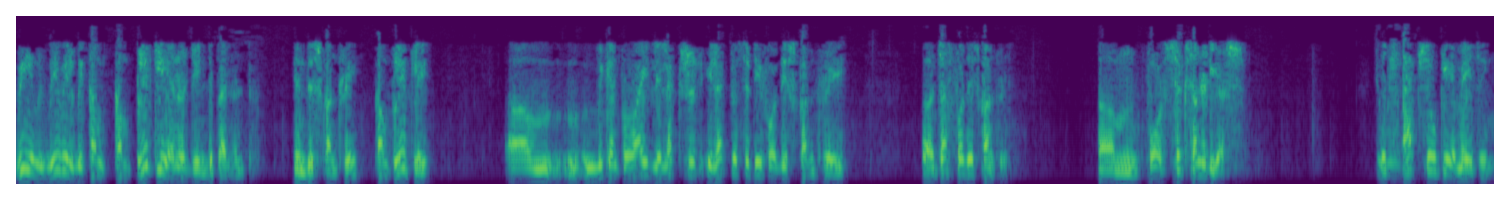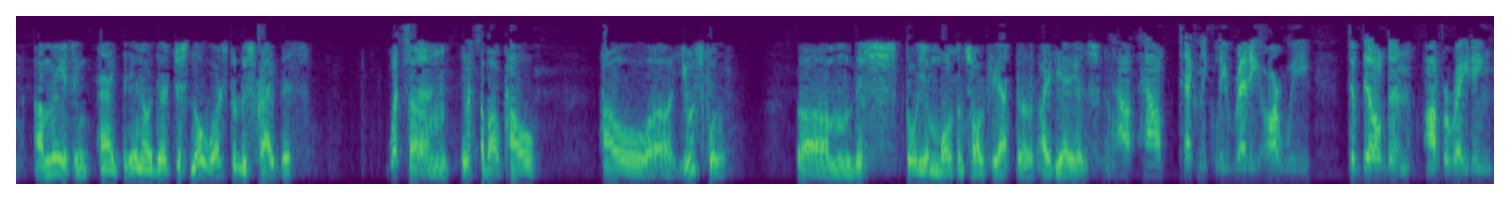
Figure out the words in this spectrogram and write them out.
we we will become completely energy independent in this country. Completely, um, we can provide electric, electricity for this country, uh, just for this country, um, for 600 years. Do it's we- absolutely amazing, amazing. Uh, you know, there's just no words to describe this What's the um, what's about how how uh, useful um, this thorium molten salt reactor idea is. how how technically ready are we to build an operating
